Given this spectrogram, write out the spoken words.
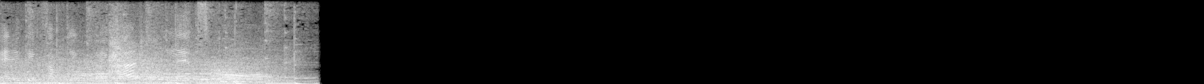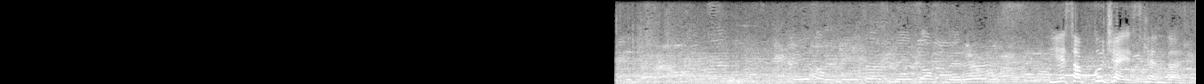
anything something like that. Let's सब कुछ है इसके अंदर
